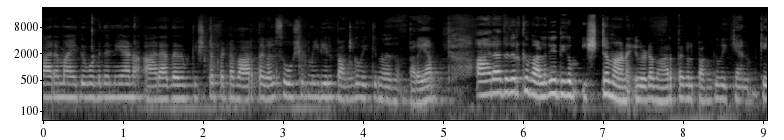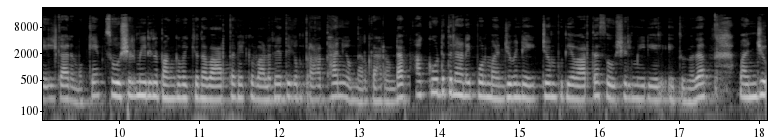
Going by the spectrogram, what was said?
താരമായതുകൊണ്ട് തന്നെയാണ് ആരാധകർക്ക് ഇഷ്ടപ്പെട്ട വാർത്തകൾ സോഷ്യൽ മീഡിയയിൽ പങ്കുവെക്കുന്നതെന്നും പറയാം. ആരാധകർക്ക് വളരെയധികം ഇഷ്ടമാണ് ഇവരുടെ വാർത്തകൾ പങ്കുവെക്കാനും കേൾക്കാനും ഒക്കെ സോഷ്യൽ മീഡിയയിൽ പങ്കുവെക്കുന്ന വാർത്തകൾക്ക് വളരെയധികം പ്രാധാന്യവും നൽകാറുണ്ട്. അക്കൂട്ടത്തിലാണ് ഇപ്പോൾ മഞ്ജുവിന്റെ ഏറ്റവും പുതിയ വാർത്ത സോഷ്യൽ മീഡിയയിൽ എത്തുന്നത്. മഞ്ജു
